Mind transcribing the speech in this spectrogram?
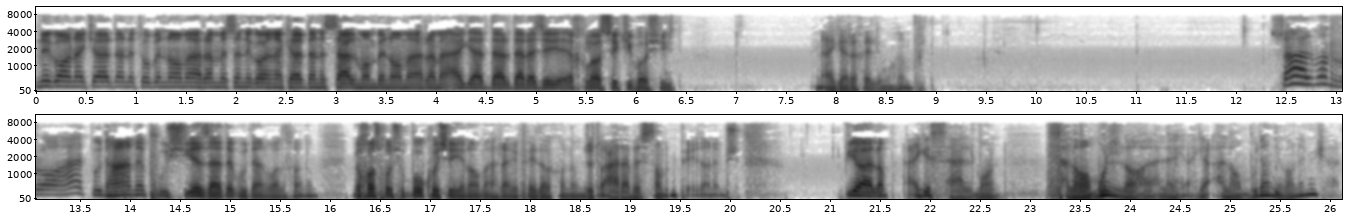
نگاه نکردن تو به نامحرم مثل نگاه نکردن سلمان به نامحرم اگر در درجه اخلاص کی باشید. این اگر خیلی مهم بود. سلمان راحت بود. همه پوشیه زده بودن والفانم می‌خواست خوشو بکشه یه نامحرمی پیدا کنه. اونجا تو عربستان پیدا نمیشه بیا الان. اگه سلمان سلام الله علیه اگه الان بودم نگاه نمی‌کرد.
